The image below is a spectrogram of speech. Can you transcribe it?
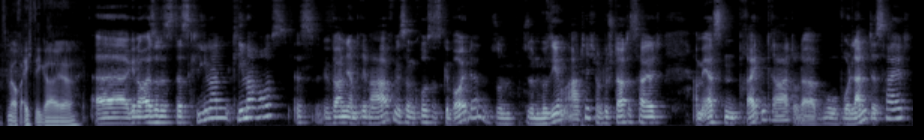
Ist mir auch echt egal, ja. Äh, genau, also das, das Klima, Klimahaus, ist, wir waren ja in Bremerhaven, ist so ein großes Gebäude, so ein, so ein Museumartig und du startest halt am ersten Breitengrad oder wo, wo Land ist halt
